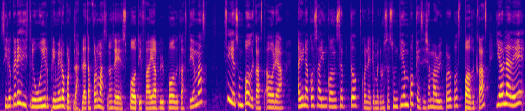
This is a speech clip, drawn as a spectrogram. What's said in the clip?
Si lo querés distribuir primero por las plataformas, no sé, Spotify, Apple Podcast y demás, sí, es un podcast. Ahora, hay una cosa, hay un concepto con el que me crucé hace un tiempo que se llama Repurposed Podcast y habla de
